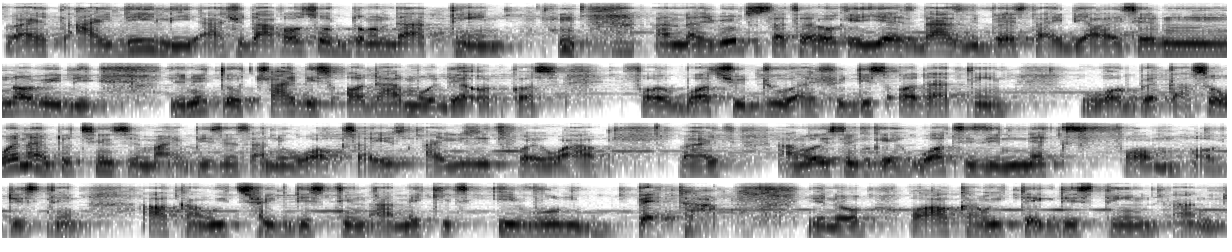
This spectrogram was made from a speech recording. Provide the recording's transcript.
right? Ideally, I should have also done that thing and I should be able to start, okay, yes, that's the best idea. I said, mm, not really. You need to try this other model because for what you do, I feel this other thing will work better. So when I do things in my business and it works, I use I use it for a while, right? I'm always thinking, okay, what is the next form of this thing? How can we tweak this thing and make it even better? You know, or how can we take this thing and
